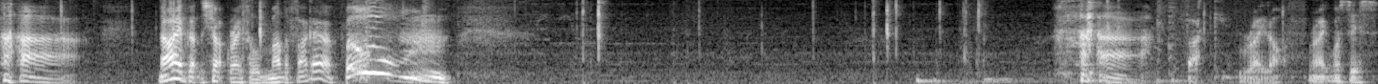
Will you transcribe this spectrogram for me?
Haha. now I've got the shock rifle, motherfucker. Boom! Haha. Fuck. Right off. Right, what's this?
